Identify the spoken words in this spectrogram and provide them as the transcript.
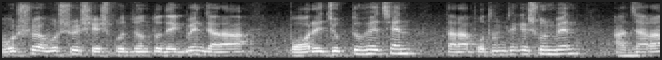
অবশ্যই অবশ্যই শেষ পর্যন্ত দেখবেন। যারা পরে যুক্ত হয়েছেন, তারা প্রথম থেকে শুনবেন। আর যারা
